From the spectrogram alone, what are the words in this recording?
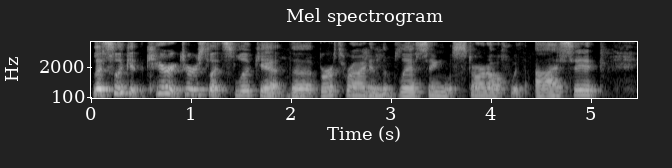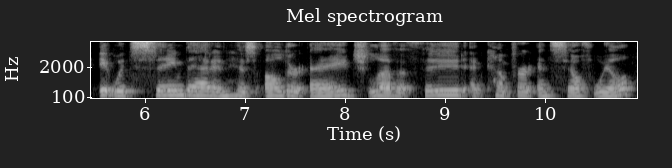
Let's look at the characters. Let's look at the birthright and the blessing. We'll start off with Isaac. It would seem that in his older age, love of food and comfort and self will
